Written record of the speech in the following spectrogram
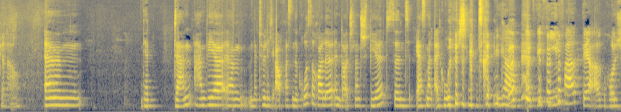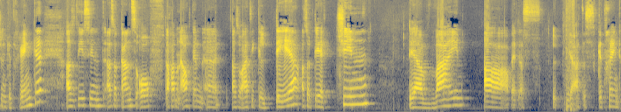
Ja, genau. Ähm, ja, dann haben wir ähm, natürlich auch, was eine große Rolle in Deutschland spielt, sind erstmal alkoholische Getränke. Ja, also die Vielfalt der alkoholischen Getränke, also die sind also ganz oft, da haben auch den äh, also Artikel der, also der Gin, der Wein, aber das, ja, das Getränk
